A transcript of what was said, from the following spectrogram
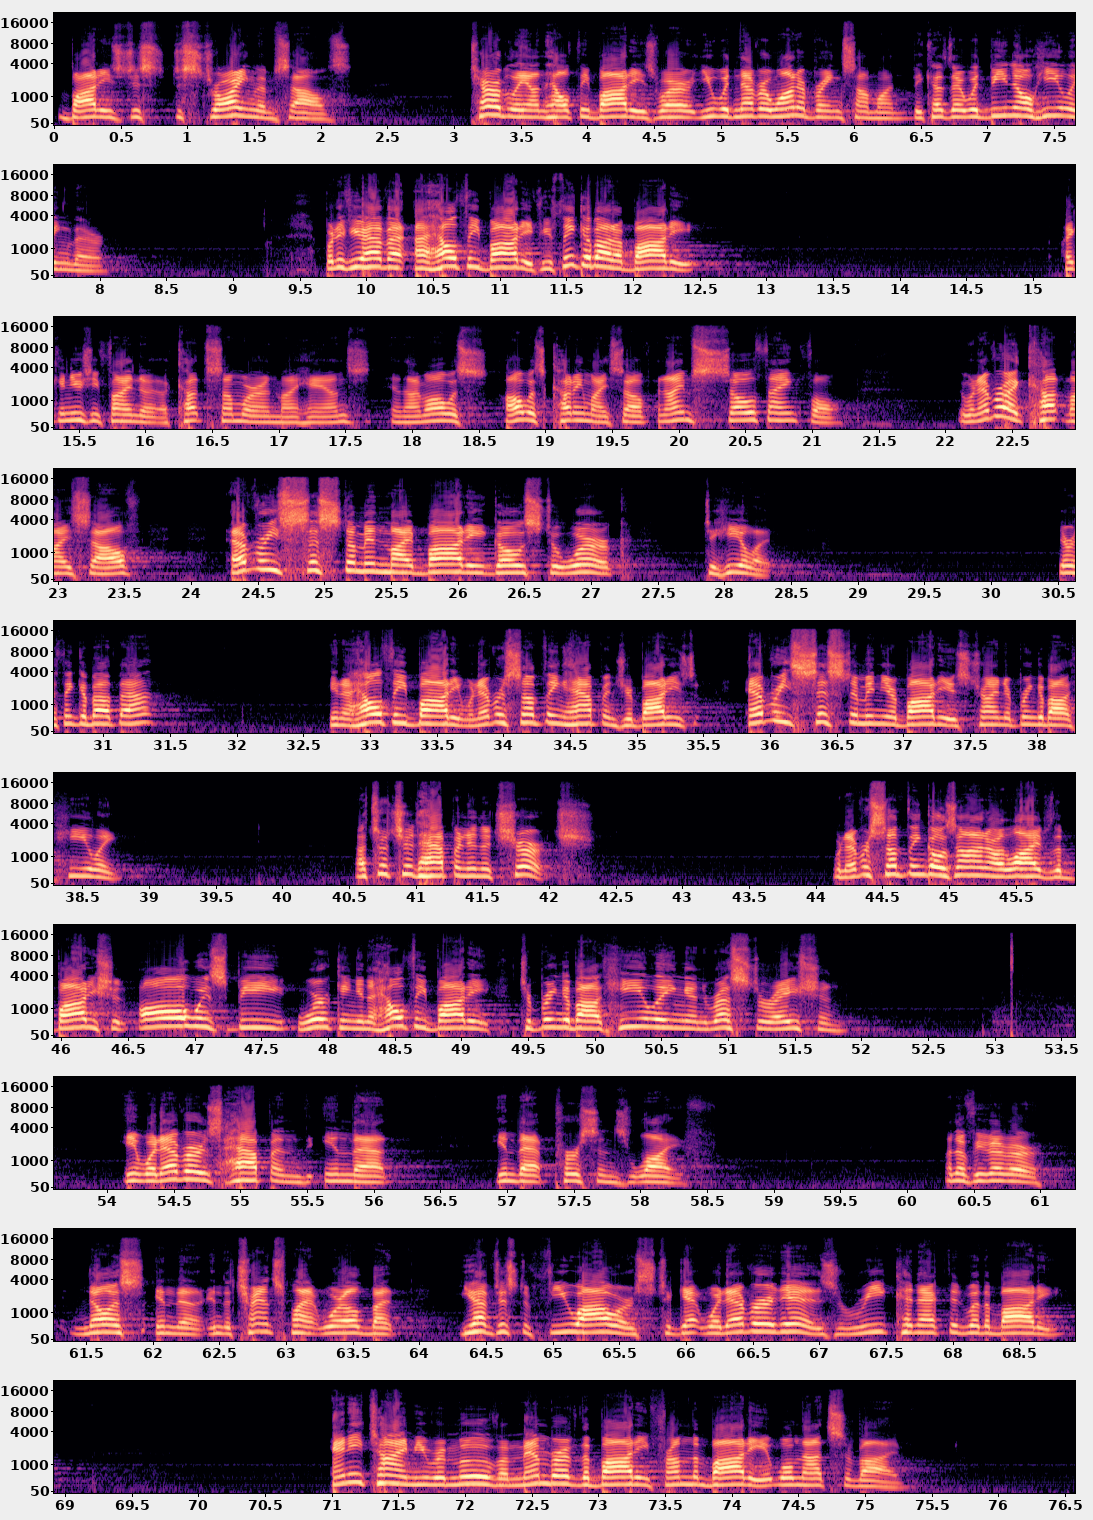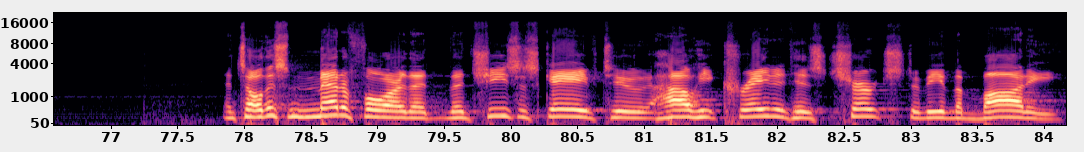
bodies just destroying themselves. Terribly unhealthy bodies where you would never want to bring someone because there would be no healing there. But if you have a, a healthy body, if you think about a body, I can usually find a, a, cut somewhere in my hands, and I'm always, always cutting myself, and I'm so thankful that Whenever I cut myself, every system in my body goes to work to heal it. You ever think about that? In a healthy body, whenever something happens, your body's every system in your body is trying to bring about healing. That's what should happen in a church. Whenever something goes on in our lives, the body should always be working in a healthy body to bring about healing and restoration in whatever has happened in that, in that person's life. I don't know if you've ever noticed in the, in the transplant world, but you have just a few hours to get whatever it is reconnected with the body. Anytime you remove a member of the body from the body, it will not survive. And so, this metaphor that, that Jesus gave to how he created his church to be the body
